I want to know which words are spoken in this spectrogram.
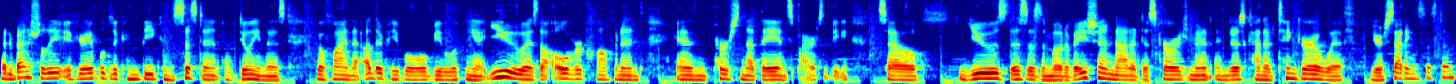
And eventually, if you're able to be consistent of doing this, you'll find that other people will be looking at you as the overconfident and person that they inspire to be. So use this as a motivation, not a discouragement, and just kind of tinker with your setting system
